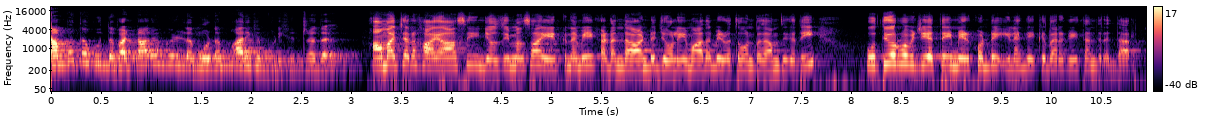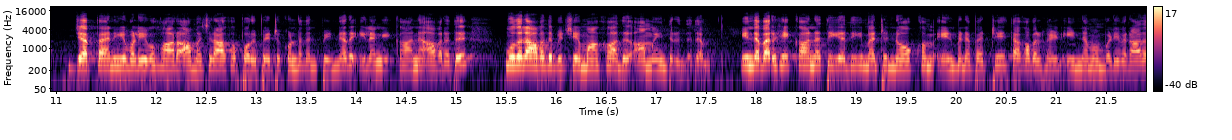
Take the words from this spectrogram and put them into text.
நம்பத்தகுந்த வட்டாரங்கள் மூலம் அறிய முடிகின்றது. அமைச்சர் ஹயாசி ஜொசிமசா ஏற்கனவே கடந்த ஆண்டு ஜூலை மாதம் இருபத்தி ஒன்பதாம் தேதி உத்தியோர்வ விஜயத்தை மேற்கொண்டு இலங்கைக்கு வருகை தந்திருந்தார். ஜப்பானிய வெளிவிவகார அமைச்சராக பொறுப்பேற்றுக் கொண்டதன் பின்னர் இலங்கைக்கான அவரது முதலாவது விஜயமாக அது அமைந்திருந்தது. இந்த வருகைக்கான தியதி மற்றும் நோக்கம் என்பன பற்றி தகவல்கள் இன்னமும் வெளிவராத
